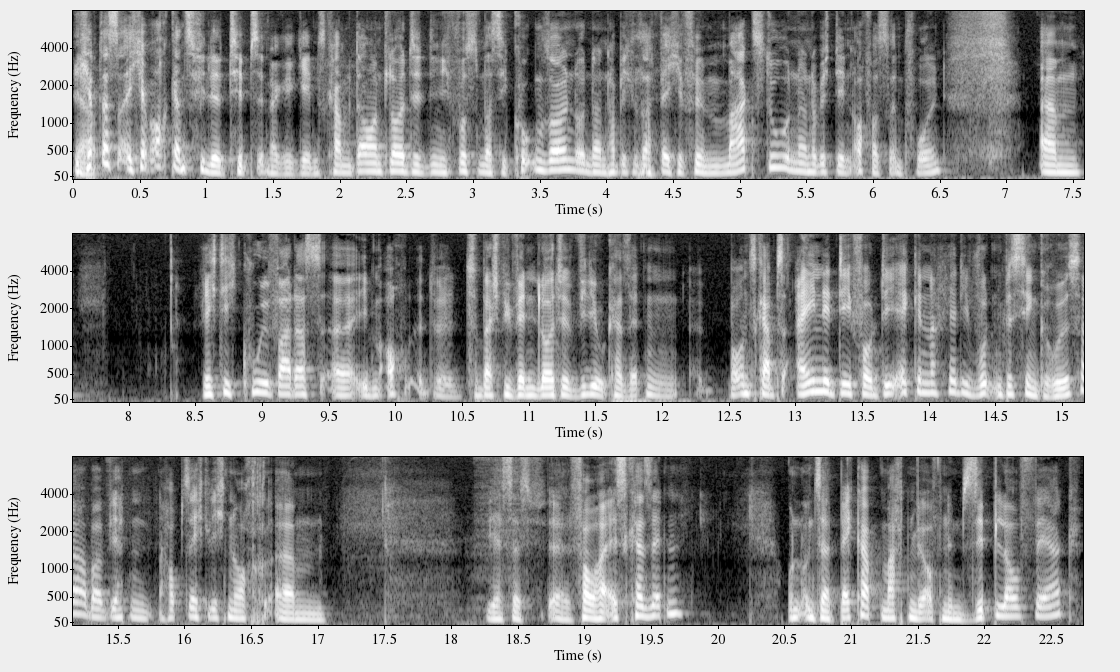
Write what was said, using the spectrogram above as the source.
Ich habe das, ich habe auch ganz viele Tipps immer gegeben. Es kamen dauernd Leute, die nicht wussten, was sie gucken sollen, und dann habe ich gesagt, welche Filme magst du? Und dann habe ich denen auch was empfohlen. Ähm, richtig cool war das äh, eben auch, äh, zum Beispiel, wenn Leute Videokassetten. Bei uns gab es eine DVD-Ecke nachher, die wurde ein bisschen größer, aber wir hatten hauptsächlich noch, ähm, wie heißt das, äh, VHS-Kassetten. Und unser Backup machten wir auf einem ZIP-Laufwerk.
